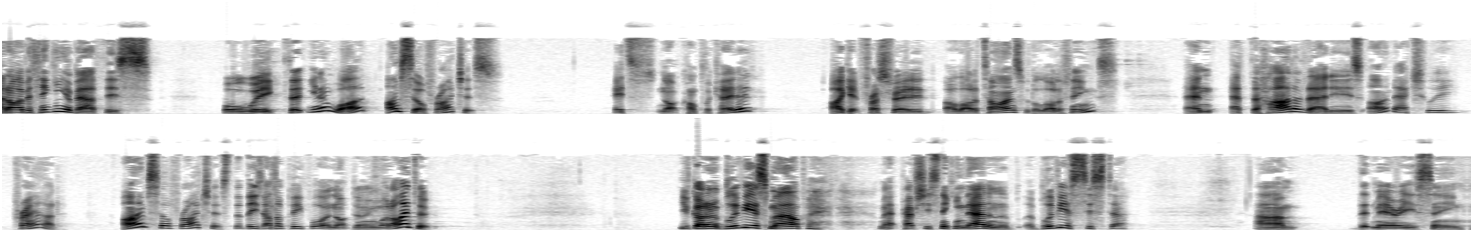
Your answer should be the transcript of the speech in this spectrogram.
And I've been thinking about this all week that, you know what? I'm self righteous. It's not complicated. I get frustrated a lot of times with a lot of things. And at the heart of that is I'm actually proud I'm self righteous that these other people are not doing what I do. You've got an oblivious male, perhaps she's thinking that, an oblivious sister um, that Mary is seeing.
